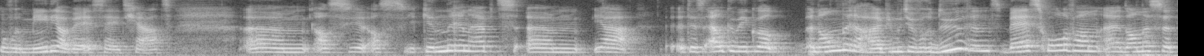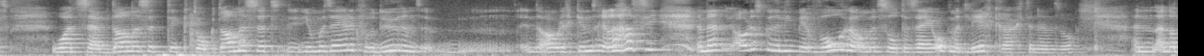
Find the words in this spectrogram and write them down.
over mediawijsheid gaat. Um, als, je, als je kinderen hebt, um, ja, het is elke week wel een andere hype. Je moet je voortdurend bijscholen van, eh, dan is het WhatsApp, dan is het TikTok, dan is het... Je moet eigenlijk voortdurend in de ouder-kindrelatie. Ouders kunnen niet meer volgen, om het zo te zeggen, ook met leerkrachten en zo. En, en dat,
